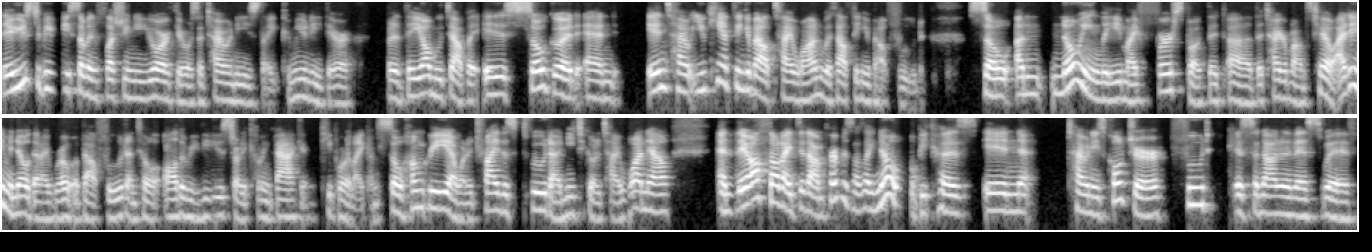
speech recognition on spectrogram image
there used to be some in Flushing, New York. There was a Taiwanese like community there, but they all moved out. But it is so good. And in Taiwan, you can't think about Taiwan without thinking about food. So unknowingly, my first book, the uh, the Tiger Mom's Tale, I didn't even know that I wrote about food until all the reviews started coming back, and people were like, "I'm so hungry. I want to try this food. I need to go to Taiwan now," and they all thought I did that on purpose. I was like, "No," because in Taiwanese culture, food is synonymous with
